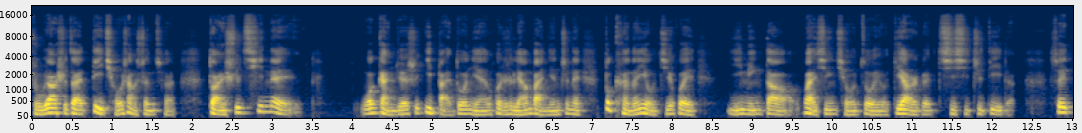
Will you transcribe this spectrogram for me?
主要是在地球上生存，短时期内，我感觉是一百多年或者是两百年之内，不可能有机会移民到外星球作为有第二个栖息之地的。所以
